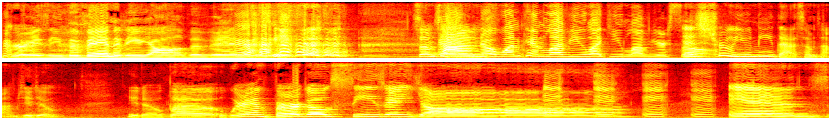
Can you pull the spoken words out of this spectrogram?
Crazy. The vanity, y'all. The vanity. Sometimes no one can love you like you love yourself. It's true. You need that sometimes. You do. You do. But we're in Virgo season, y'all. Eh, eh, eh. And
